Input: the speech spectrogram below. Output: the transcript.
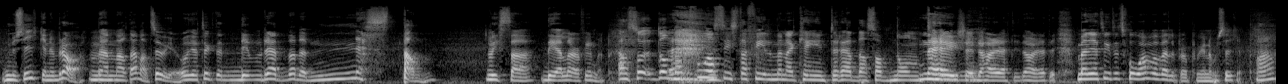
musiken är bra men allt annat suger. Och jag tyckte det räddade nästan vissa delar av filmen. Alltså de där två sista filmerna kan ju inte räddas av någonting. Nej sig, det har rätt i, det har rätt i. Men jag tyckte tvåan var väldigt bra på grund av musiken. Ja.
